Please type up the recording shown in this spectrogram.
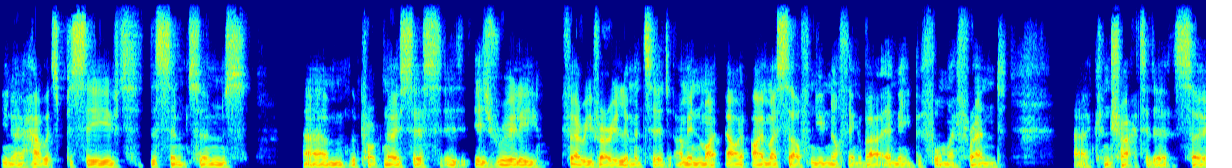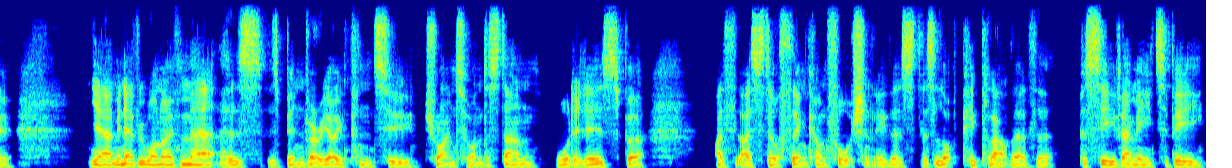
you know how it's perceived, the symptoms, um, the prognosis is, is, really very, very limited. I mean, my, I, I, myself knew nothing about ME before my friend uh, contracted it. So, yeah, I mean, everyone I've met has has been very open to trying to understand what it is, but I, th- I still think, unfortunately, there's there's a lot of people out there that perceive ME to be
